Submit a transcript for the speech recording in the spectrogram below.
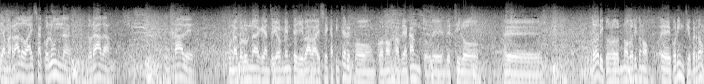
Y amarrado a esa columna dorada en jade, Una columna que anteriormente llevaba ese capitel con, con hojas de acanto de, estilo eh, dórico, no dórico no, eh, corintio, perdón.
